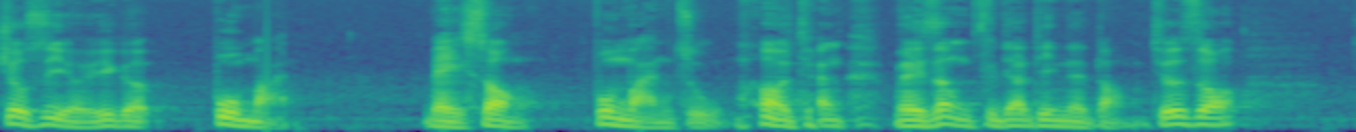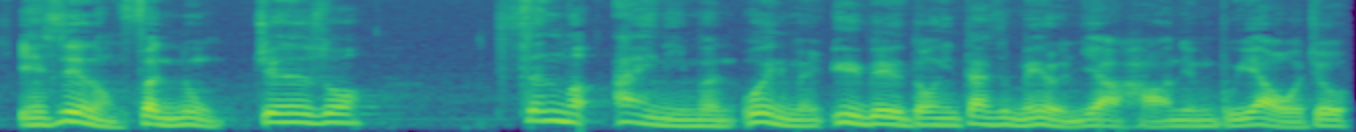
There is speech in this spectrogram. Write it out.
就是有一个不满、美颂不满足。哦，这样美颂比较听得懂，就是说，也是一种愤怒，就是说，这么爱你们，为你们预备的东西，但是没有人要，好，你们不要，我就。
